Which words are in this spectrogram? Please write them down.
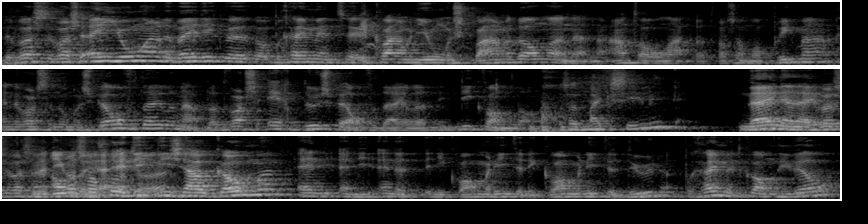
Er was, er was één jongen, dat weet ik. we- Op een gegeven moment eh, kwamen die jongens kwamen dan. En een aantal, nou, dat was allemaal prima. En er was er nog een spelverdeler. Nou, dat was echt de spelverdeler. Die, die kwam dan. was dat Mike Sealy? Nee, nee, nee. Was, was een die was wel goed, en die, die zou komen. En, die- en, die, en het- die kwam maar niet. En die kwam maar niet. Het duurde. Op een gegeven moment kwam die wel.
